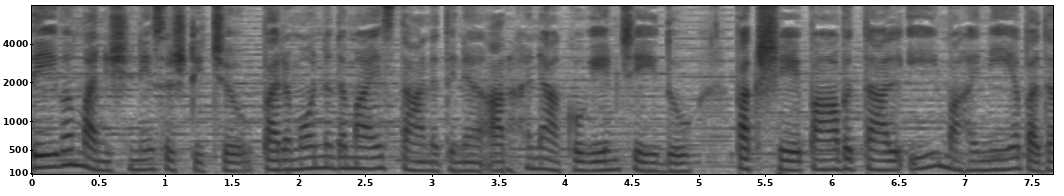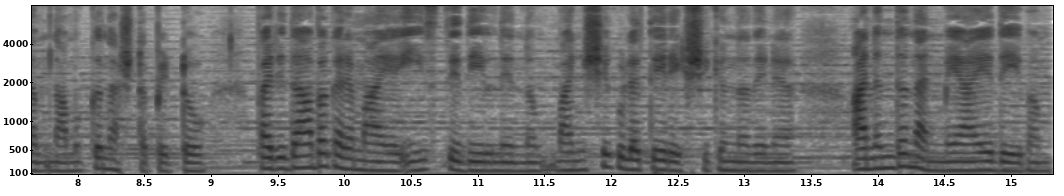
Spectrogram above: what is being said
ദൈവം മനുഷ്യനെ സൃഷ്ടിച്ചു പരമോന്നതമായ സ്ഥാനത്തിന് അർഹനാക്കുകയും ചെയ്തു. പക്ഷേ പാപത്താൽ ഈ മഹനീയ പദം നമുക്ക് നഷ്ടപ്പെട്ടു. പരിതാപകരമായ ഈ സ്ഥിതിയിൽ നിന്നും മനുഷ്യകുലത്തെ രക്ഷിക്കുന്നതിന് അനന്ത നന്മയായ ദൈവം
